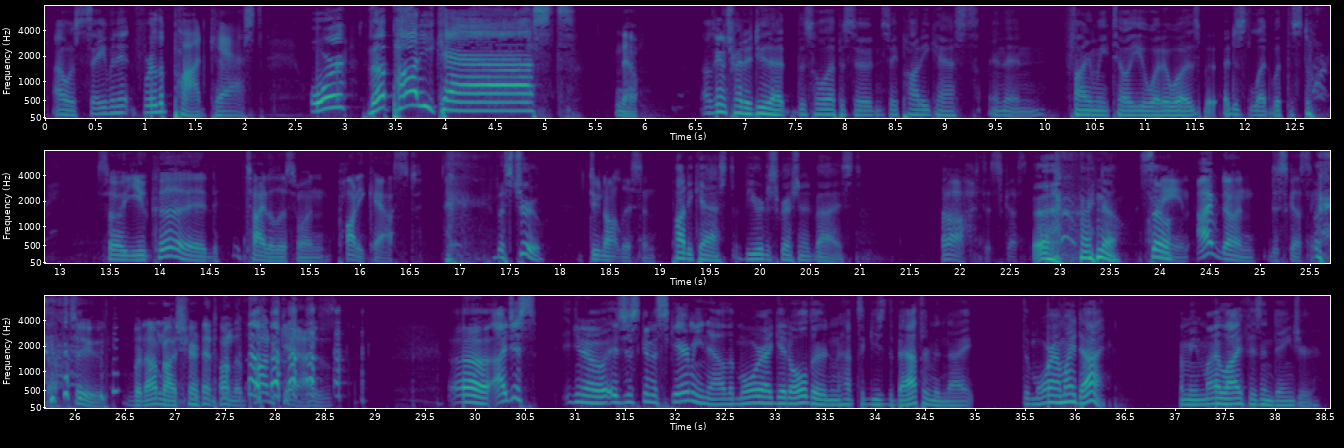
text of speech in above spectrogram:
I was saving it for the podcast. or the Pottycast. No. I was going to try to do that this whole episode and say Pottycast and then finally tell you what it was, but I just led with the story. So you could title this one Pottycast. That's true. Do not listen. Pottycast. Viewer discretion advised. Ah, disgusting. Uh, I know. So I mean, I've done disgusting stuff too, but I'm not sharing it on the podcast. uh, I just, you know, it's just going to scare me now. The more I get older and have to use the bathroom at night, the more I might die. I mean, my life is in danger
